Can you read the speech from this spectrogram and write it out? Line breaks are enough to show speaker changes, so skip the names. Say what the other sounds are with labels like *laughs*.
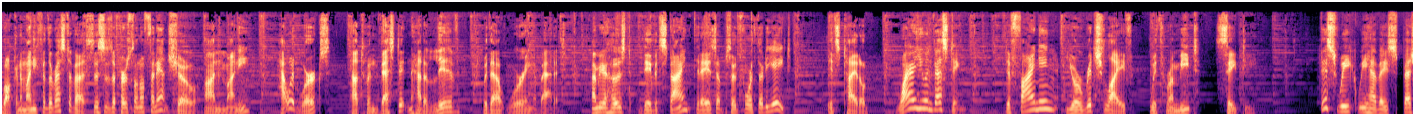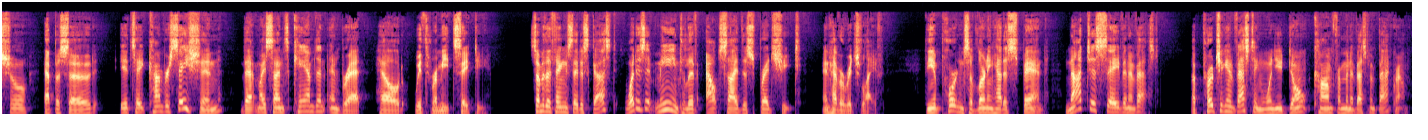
Welcome to Money for the Rest of Us. This is a personal finance show on money, how it works, how to invest it, and how to live without worrying about it. I'm your host, David Stein. Today is episode 438. It's titled, Why Are You Investing? Defining Your Rich Life with Ramit Sethi. This week we have a special episode. It's a conversation that my sons Camden and Bret held with Ramit Sethi. Some of the things they discussed what does it mean to live outside the spreadsheet and have a rich life? The importance of learning how to spend, not just save and invest. Approaching investing when you don't come from an investment background,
